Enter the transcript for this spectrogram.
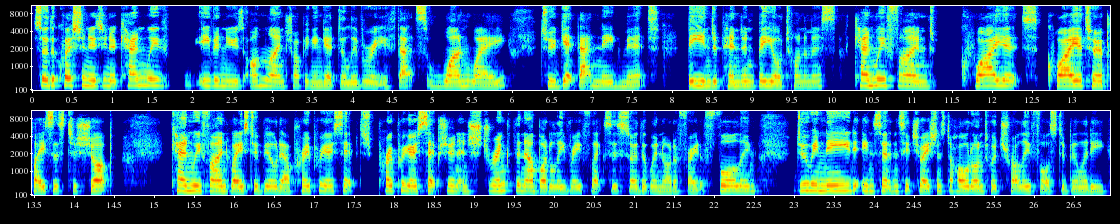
So the question is, you know, can we even use online shopping and get delivery if that's one way to get that need met? Be independent, be autonomous. Can we find quiet, quieter places to shop can we find ways to build our propriocept- proprioception and strengthen our bodily reflexes so that we're not afraid of falling? Do we need, in certain situations, to hold on to a trolley for stability?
